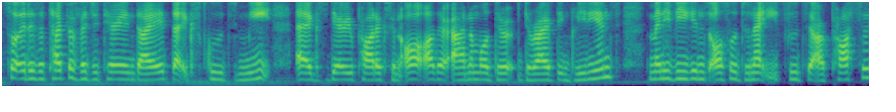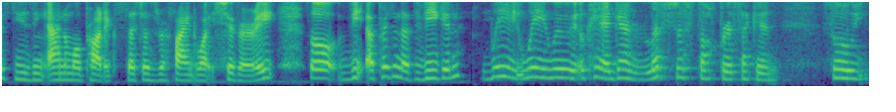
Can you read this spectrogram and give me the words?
So it is a type of vegetarian diet that excludes meat eggs dairy products and all other animal der- derived ingredients. Many vegans also do not eat foods that are processed using animal products such as refined white sugar right? So ve- a person that's vegan Wait, wait, wait, wait. Okay, again, let's just stop for a second. So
